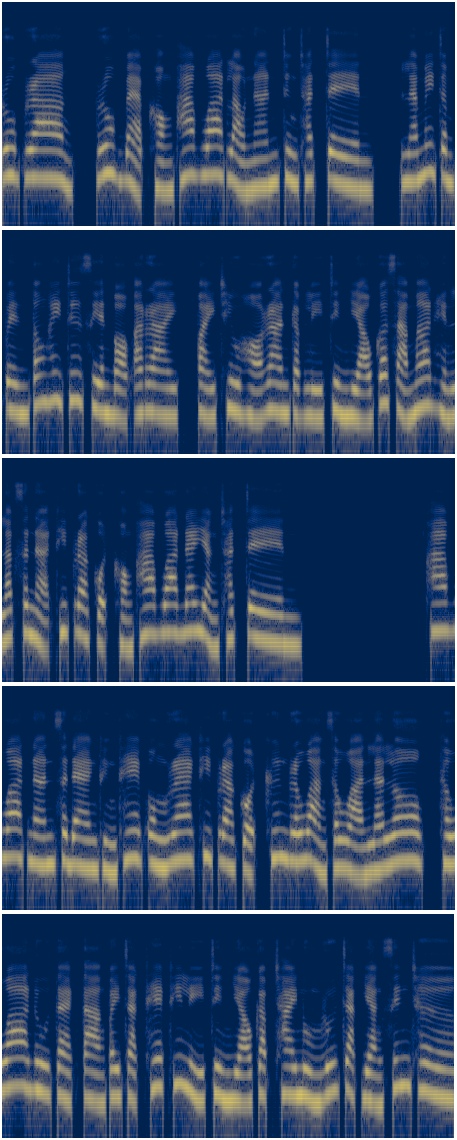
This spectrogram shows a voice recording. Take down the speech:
รูปร่าง รูปแบบของภาพวาดเหล่านั้นจึงชัดเจน และไม่จำเป็นต้องให้จื้อเซียนบอกอะไร ไปชิวหอรานกับหลีจินเหยาก็สามารถเห็นลักษณะที่ปรากฏของภาพวาดได้อย่างชัดเจน ภาพวาดนั้นแสดงถึงเทพองค์แรกที่ปรากฏขึ้นระหว่างสวรรค์และโลก ทว่าดูแตกต่างไปจากเทพที่หลีจินเหยากับชายหนุ่มรู้จักอย่างสิ้นเชิง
